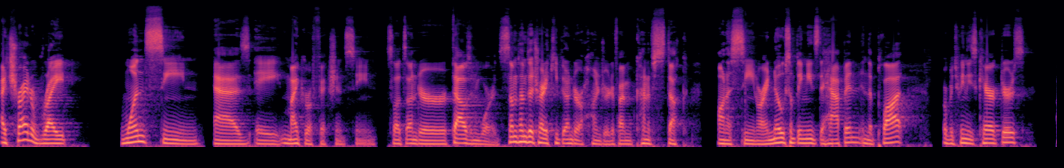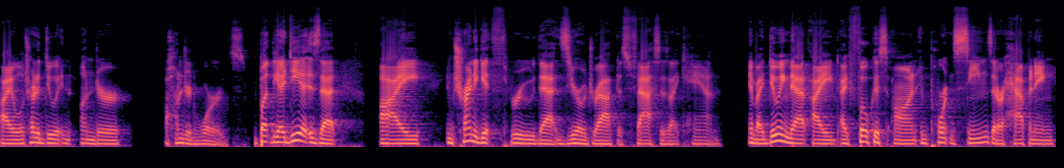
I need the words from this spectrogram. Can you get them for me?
I try to write one scene as a microfiction scene. So that's under 1,000 words. Sometimes I try to keep it under 100 if I'm kind of stuck on a scene or I know something needs to happen in the plot or between these characters. I will try to do it in under 100 words. But the idea is that I am trying to get through that zero draft as fast as I can. And by doing that, I, I focus on important scenes that are happening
